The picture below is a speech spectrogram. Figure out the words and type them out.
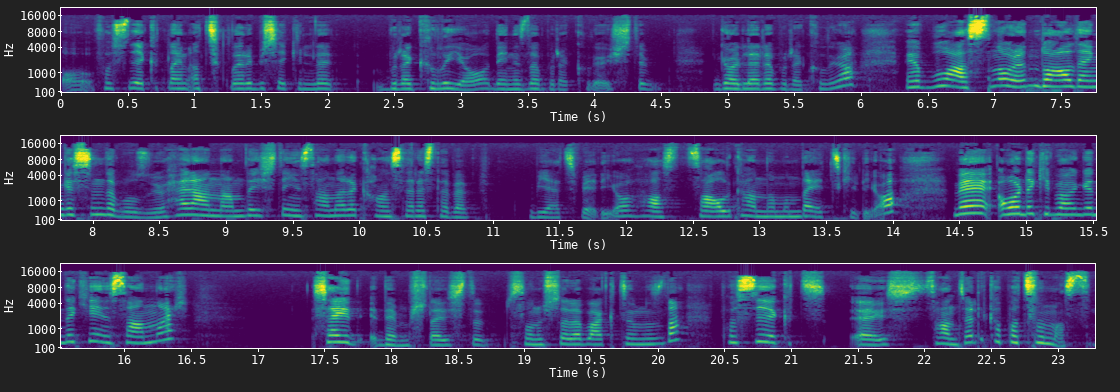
o fosil yakıtların atıkları bir şekilde bırakılıyor, denize bırakılıyor, işte göllere bırakılıyor ve bu aslında oranın doğal dengesini de bozuyor. Her anlamda işte insanlara kansere sebep biyet veriyor. Hast sağlık anlamında etkiliyor. Ve oradaki bölgedeki insanlar şey demişler işte sonuçlara baktığımızda fosil yakıt e, santrali kapatılmasın.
